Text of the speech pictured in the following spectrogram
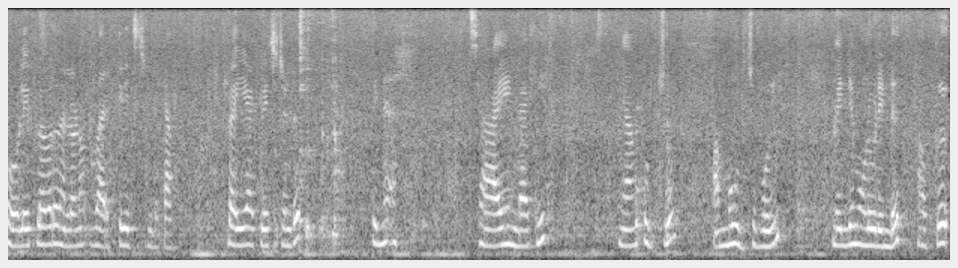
കോളിഫ്ലവർ നല്ലോണം വരട്ടി വെച്ചിട്ടുണ്ട് കേട്ടോ ഫ്രൈ ആക്കി വെച്ചിട്ടുണ്ട്. പിന്നെ ചായ ഉണ്ടാക്കി. ഞാൻ കുടിച്ചു. അമ്മ കുടിച്ചു പോയി. വലിയ മോൾ ഇവിടെ ഉണ്ട്. അവൾക്ക്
